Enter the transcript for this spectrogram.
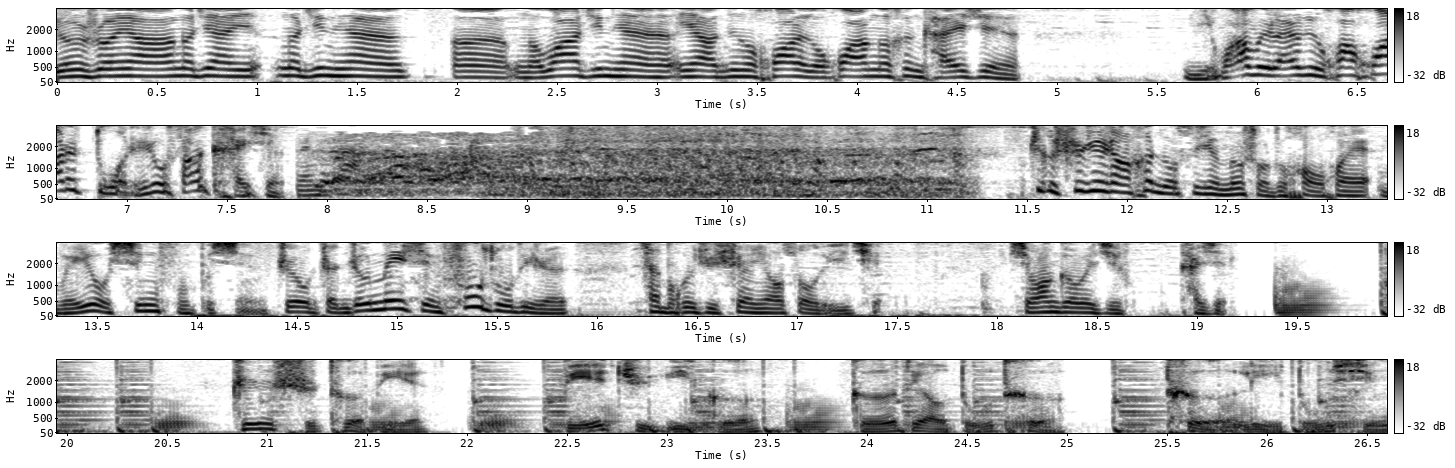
如说呀，我今我今天，嗯，我娃今天呀给我画了个画，我很开心。你娃未来给画画的多，这有啥开心？这个世界上很多事情能说出好坏，唯有幸福不行。只有真正内心富足的人，才不会去炫耀所有的一切。希望各位记住，开心。真实特别，别具一格，格调独特，特立独行。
